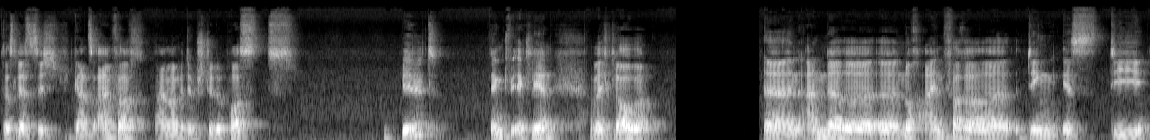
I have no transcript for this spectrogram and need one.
Das lässt sich ganz einfach einmal mit dem Stille Post Bild irgendwie erklären. Aber ich glaube, äh, ein anderes, äh, noch einfacherer Ding ist die,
